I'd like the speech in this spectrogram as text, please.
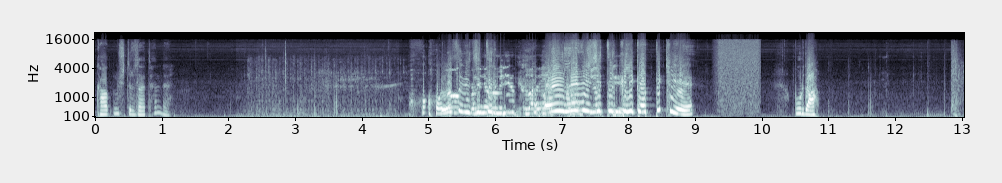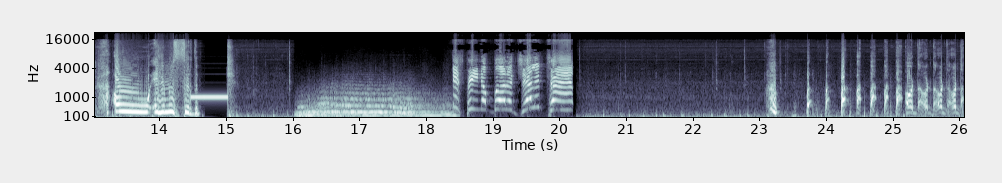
kalkmıştır zaten de. o nasıl bir çıtır? Öyle bir çıtır klik attı ki. Burada. Oo elimi ısırdı. It's peanut butter jelly time. Orada orada orada orada.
